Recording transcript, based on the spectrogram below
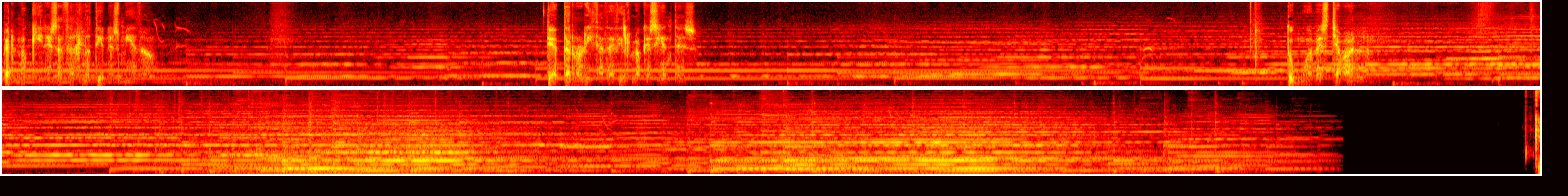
Pero no quieres hacerlo, tienes miedo. Te aterroriza decir lo que sientes. Tú mueves, chaval.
